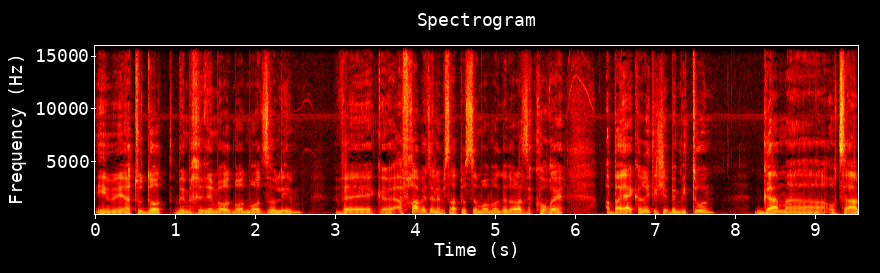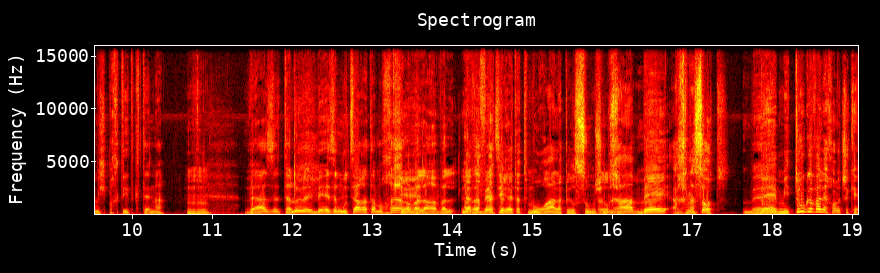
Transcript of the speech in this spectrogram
עם אה, עתודות במחירים מאוד מאוד מאוד זולים והפכה בעצם למשרד פרסום מאוד מאוד גדול אז זה קורה. הבעיה העיקרית היא שבמיתון גם ההוצאה המשפחתית קטנה. ואז זה תלוי באיזה מוצר אתה מוכר כן. אבל אבל לאו דווקא בעצם- תראה את התמורה לפרסום שלך ב- בהכנסות. ב- במיתוג אבל יכול להיות שכן.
